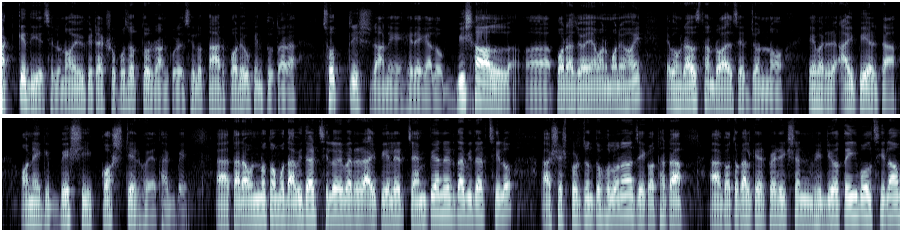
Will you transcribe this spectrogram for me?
আটকে দিয়েছিল। নয় উইকেট একশো পঁচাত্তর রান করেছিল। তারপরেও কিন্তু তারা ছত্রিশ রানে হেরে গেল। বিশাল পরাজয় আমার মনে হয় এবং রাজস্থান রয়্যালসের জন্য এবারের আইপিএলটা অনেক বেশি কষ্টের হয়ে থাকবে। তারা অন্যতম দাবিদার ছিল এবারের আইপিএলের, চ্যাম্পিয়নের দাবিদার ছিল। শেষ পর্যন্ত হলো না। যে কথাটা গতকালকের প্রেডিকশন ভিডিওতেই বলছিলাম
